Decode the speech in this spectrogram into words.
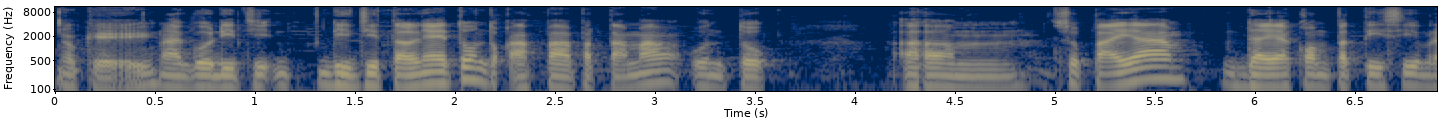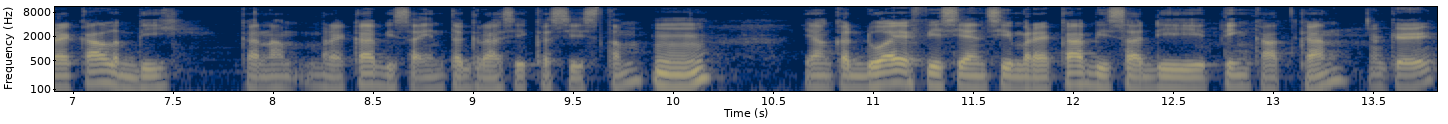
Oke. Nah, go digi- digitalnya itu untuk apa? Pertama untuk em, supaya daya kompetisi mereka lebih karena mereka bisa integrasi ke sistem. Hmm. Yang kedua efisiensi mereka bisa ditingkatkan. Oke.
